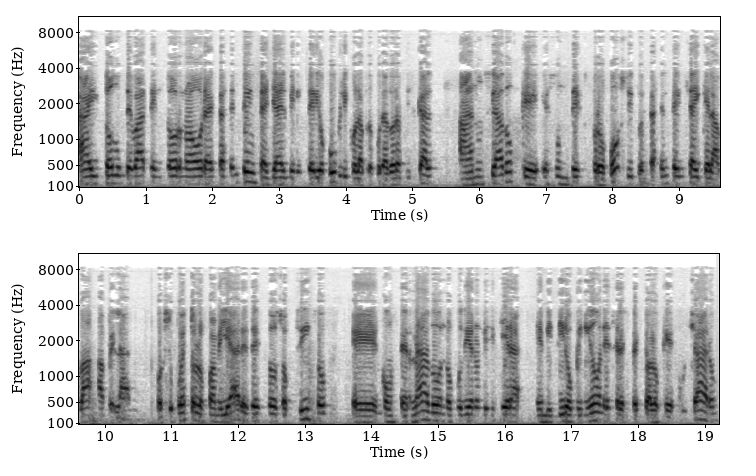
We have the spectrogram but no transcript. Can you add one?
hay todo un debate en torno ahora a esta sentencia. Ya el Ministerio Público, la Procuradora Fiscal, ha anunciado que es un despropósito esta sentencia y que la va a apelar. Por supuesto, los familiares de estos obsisos eh, consternados no pudieron ni siquiera emitir opiniones respecto a lo que escucharon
